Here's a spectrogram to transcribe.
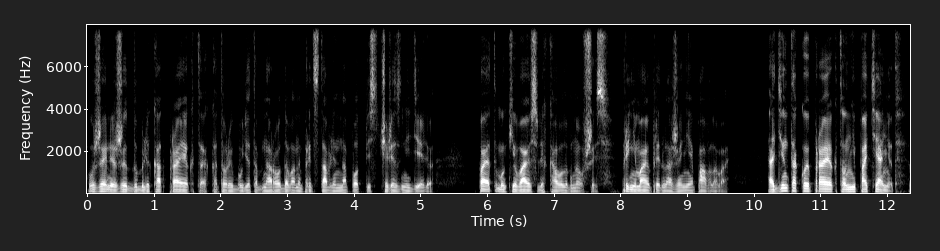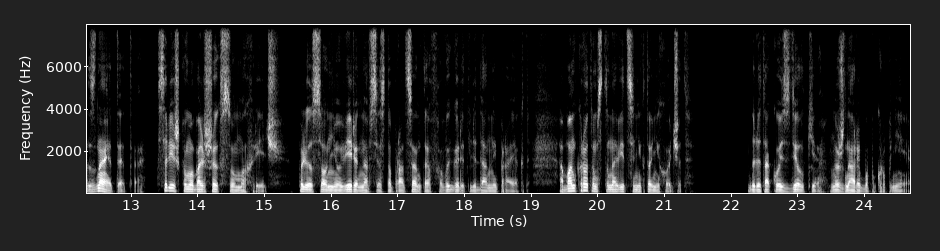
уже лежит дубликат проекта, который будет обнародован и представлен на подпись через неделю – Поэтому киваю, слегка улыбнувшись. Принимаю предложение Павлова. Один такой проект он не потянет, знает это. Слишком о больших суммах речь. Плюс он не уверен на все сто процентов, выгорит ли данный проект. А банкротом становиться никто не хочет. Для такой сделки нужна рыба покрупнее.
